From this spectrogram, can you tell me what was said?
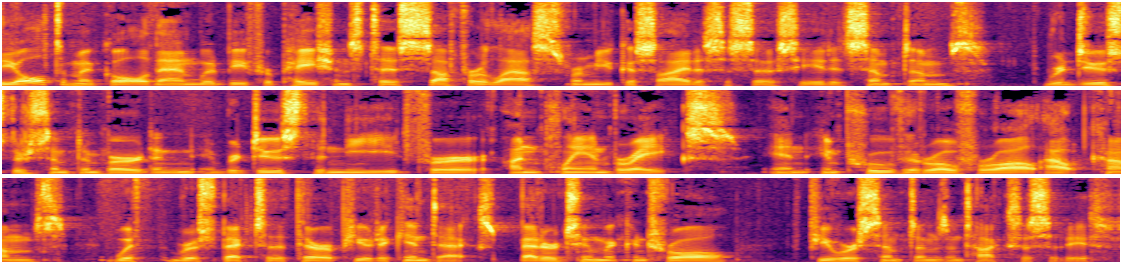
The ultimate goal then would be for patients to suffer less from mucositis associated symptoms, reduce their symptom burden, and reduce the need for unplanned breaks, and improve their overall outcomes with respect to the therapeutic index. Better tumor control, fewer symptoms and toxicities.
